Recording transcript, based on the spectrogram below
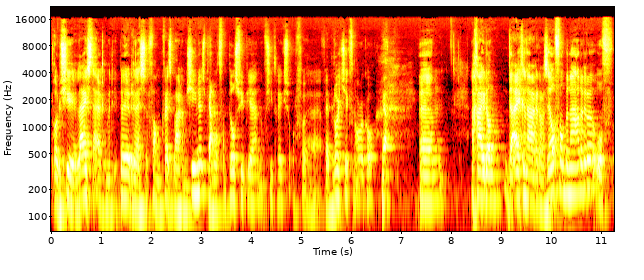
produceer je lijsten eigenlijk met IP-adressen van kwetsbare machines. Bijvoorbeeld ja. van PulseVPN of Citrix of uh, WebLogic van Oracle. Ja. Um, en ga je dan de eigenaren daar zelf van benaderen? Of,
